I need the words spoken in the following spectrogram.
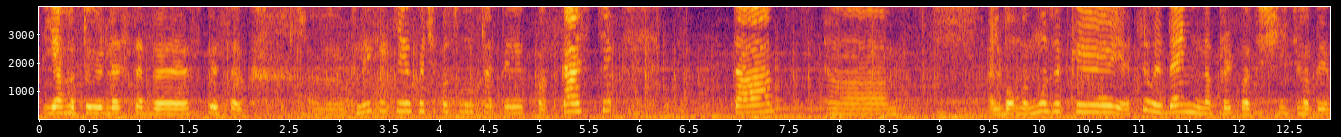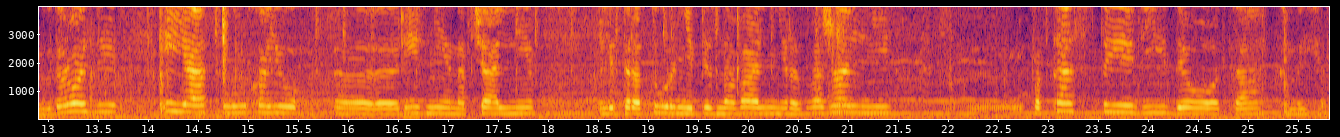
я готую для себе список е, книг, які я хочу послухати, подкастів та е, альбоми музики. Я цілий день, наприклад, 6 годин в дорозі, і я слухаю е, різні навчальні, літературні, пізнавальні, розважальні е, подкасти, відео та книги.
